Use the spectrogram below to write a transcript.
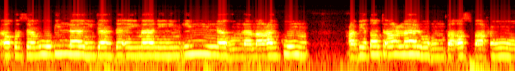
أقسموا بالله جهد أيمانهم إنهم لمعكم حبطت أعمالهم فأصبحوا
